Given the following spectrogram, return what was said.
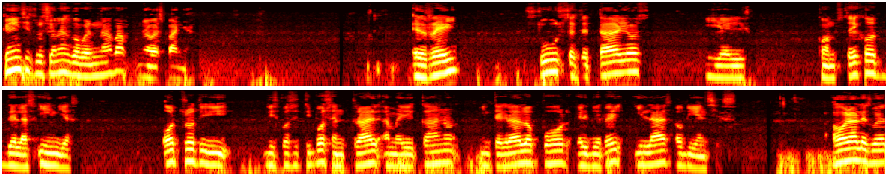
¿Qué instituciones gobernaba Nueva España? El rey, sus secretarios y el Consejo de las Indias. Otro dispositivo central americano integrado por el virrey y las audiencias. Ahora les voy a,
